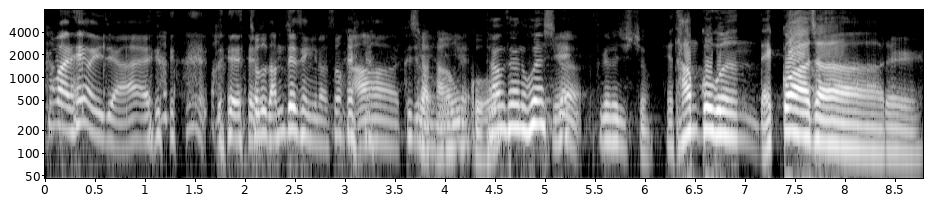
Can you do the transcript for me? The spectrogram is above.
그만해요 이제. 아, 저도 남대생이라서. 아 그죠. 자 다음 예. 곡. 다음 사연은 호야 씨가 예. 소개해 를 주시죠. 예, 다음 곡은 내과 하자를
